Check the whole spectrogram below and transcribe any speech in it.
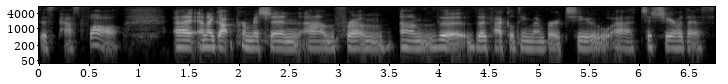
this past fall. Uh, and I got permission um, from um, the, the faculty member to, uh, to share this.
